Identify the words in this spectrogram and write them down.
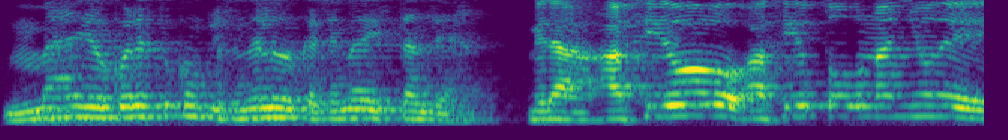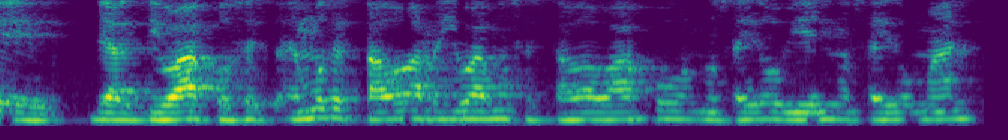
Mario, ¿cuál es tu conclusión de la educación a distancia? Mira, ha sido, ha sido todo un año de, altibajos. Hemos estado arriba, hemos estado abajo, nos ha ido bien, nos ha ido mal.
